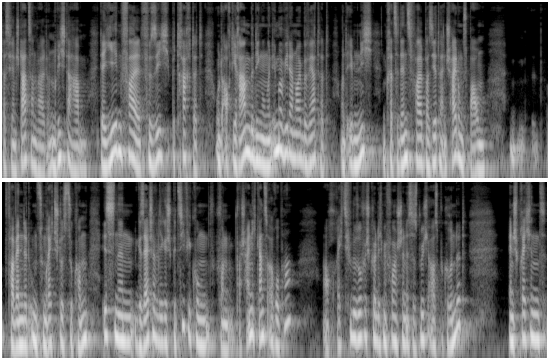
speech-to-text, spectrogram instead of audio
dass wir einen Staatsanwalt und einen Richter haben, der jeden Fall für sich betrachtet und auch die Rahmenbedingungen immer wieder neu bewertet und eben nicht ein Präzedenzfall basierter Entscheidungsbaum verwendet, um zum Rechtsschluss zu kommen, ist ein gesellschaftliches Spezifikum von wahrscheinlich ganz Europa. Auch rechtsphilosophisch könnte ich mir vorstellen, ist es durchaus begründet. Entsprechend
